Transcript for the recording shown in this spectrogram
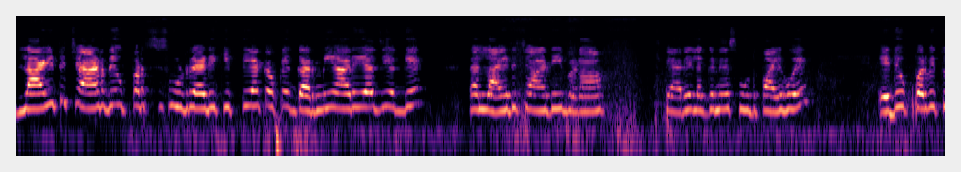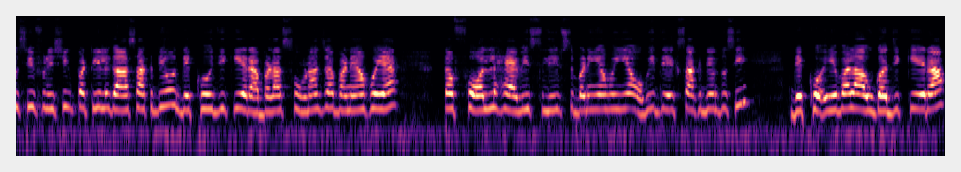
ਲਾਈਟ ਚਾਰਟ ਦੇ ਉੱਪਰ ਸੂਟ ਰੈਡੀ ਕੀਤੇ ਆ, ਕਿਉਂਕਿ ਗਰਮੀ ਆ ਰਹੀ ਆ ਜੀ ਅੱਗੇ। ਤਾਂ ਲਾਈਟ ਚਾਰਟ ਹੀ ਬੜਾ ਪਿਆਰੇ ਲੱਗਣੇ ਸੂਟ ਪਾਏ ਹੋਏ। ਇਹਦੇ ਉੱਪਰ ਵੀ ਤੁਸੀਂ ਫਿਨਿਸ਼ਿੰਗ ਪੱਟੀ ਲਗਾ ਸਕਦੇ ਹੋ। ਦੇਖੋ ਜੀ ਘੇਰਾ ਬੜਾ ਸੋਹਣਾ ਜਿਹਾ ਬਣਿਆ ਹੋਇਆ ਹੈ। ਤਾਂ ਫੁੱਲ ਹੈਵੀ ਸਲੀਵਸ ਬਣੀਆਂ ਹੋਈਆਂ, ਉਹ ਵੀ ਦੇਖ ਸਕਦੇ ਹੋ ਤੁਸੀਂ। ਦੇਖੋ, ਇਹ ਵਾਲਾ ਆਊਗਾ ਜੀ ਘੇਰਾ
